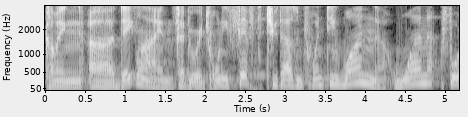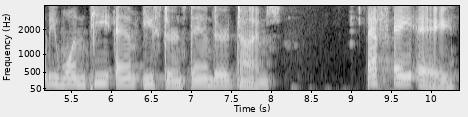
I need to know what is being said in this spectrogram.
Coming uh, Dateline, February 25th, 2021, 1.41 p.m. Eastern Standard Times. FAA,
